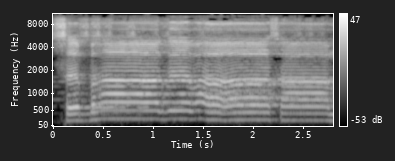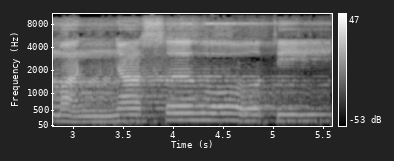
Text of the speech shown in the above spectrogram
සභාගවා සාමඤ්ඤස්ස හෝති।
